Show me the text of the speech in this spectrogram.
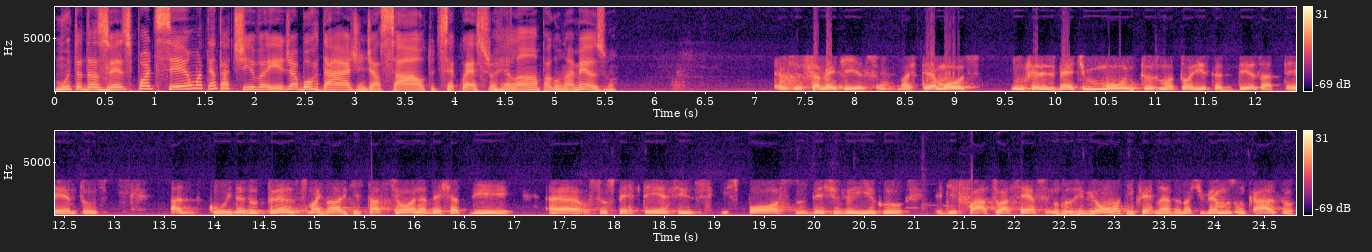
Muitas das vezes pode ser uma tentativa aí de abordagem, de assalto, de sequestro relâmpago, não é mesmo? É justamente isso. Nós temos infelizmente, muitos motoristas desatentos, a, cuida do trânsito, mas na hora que estaciona, deixa de uh, os seus pertences expostos, deixa o veículo de fácil acesso. Inclusive ontem, Fernanda, nós tivemos um caso,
